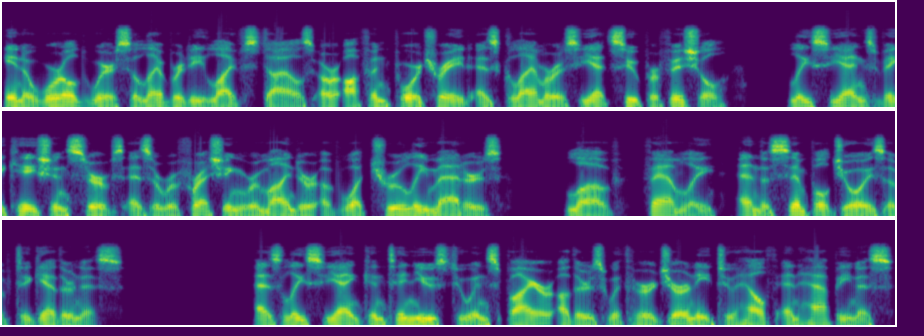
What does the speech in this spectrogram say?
In a world where celebrity lifestyles are often portrayed as glamorous yet superficial, Li Xiang's vacation serves as a refreshing reminder of what truly matters, love, family, and the simple joys of togetherness. As Li Xiang continues to inspire others with her journey to health and happiness,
